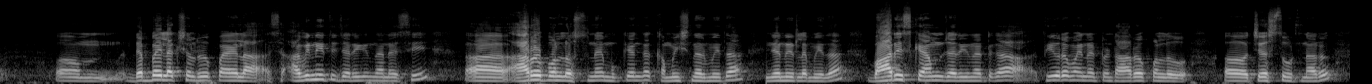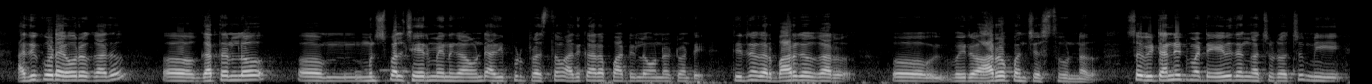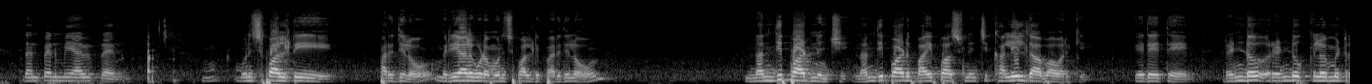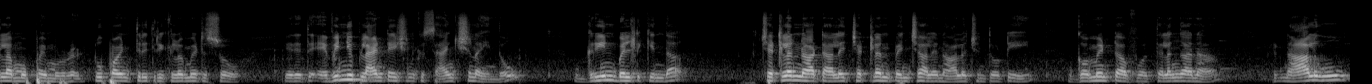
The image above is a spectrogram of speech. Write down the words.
డెబ్బై లక్షల రూపాయల అవినీతి జరిగిందనేసి ఆరోపణలు వస్తున్నాయి. ముఖ్యంగా కమిషనర్ మీద ఇంజనీర్ల మీద భారీ స్కామ్ జరిగినట్టుగా తీవ్రమైనటువంటి ఆరోపణలు చేస్తూ ఉంటున్నారు. అది కూడా ఎవరో కాదు గతంలో మున్సిపల్ చైర్మన్గా ఉండి అది ఇప్పుడు ప్రస్తుతం అధికార పార్టీలో ఉన్నటువంటి తిరునగర్ భార్గవ్ గారు వీరు ఆరోపణ చేస్తూ ఉన్నారు. సో వీటన్నిటి మట్టి ఏ విధంగా చూడవచ్చు మీ దానిపైన మీ అభిప్రాయం? మున్సిపాలిటీ పరిధిలో మిర్యాలగూడ మున్సిపాలిటీ పరిధిలో నందిపాడు నుంచి నందిపాడు బైపాస్ నుంచి ఖలీల్ దాబా వరకు ఏదైతే రెండు రెండు కిలోమీటర్ల ముప్పై మూడు two point three three kilometres ఏదైతే ఎవెన్యూ ప్లాంటేషన్కి శాంక్షన్ అయిందో గ్రీన్ బెల్ట్ కింద చెట్లను నాటాలి చెట్లను పెంచాలి అనే గవర్నమెంట్ ఆఫ్ తెలంగాణ నాలుగు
